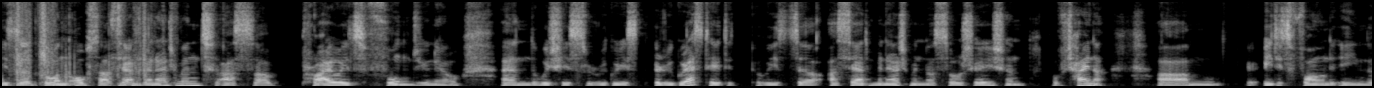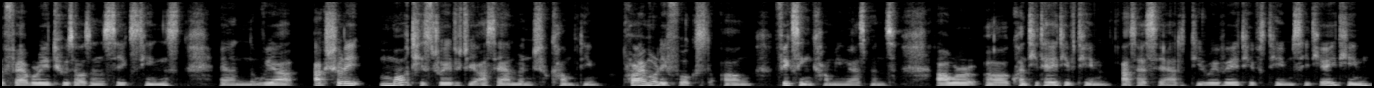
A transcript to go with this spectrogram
It's the Dawn Opus Asset Management as a private fund, you know, and which is regressed, regressed with the Asset Management Association of China. Um, it is founded in February 2016, and we are actually multi-strategy asset management company primarily focused on fixed income investments. Our uh, quantitative team, as I said, derivatives team, CTA team,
